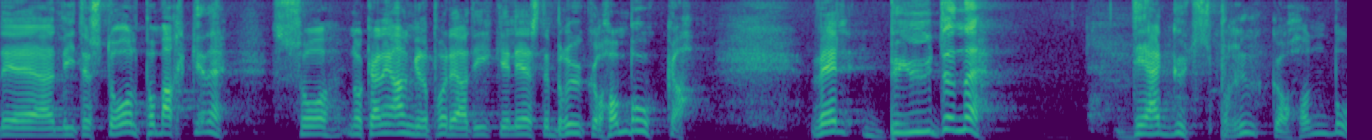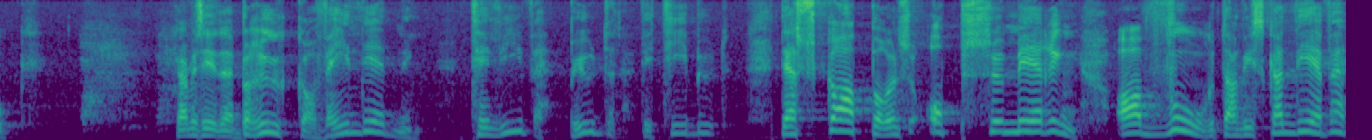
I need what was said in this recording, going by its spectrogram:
det er lite stål på markedet. Så nå kan jeg angre på det at jeg ikke leste brukerhåndboka. Vel, budene, det er Guds brukerhåndbok. Kan vi si det? Brukerveiledning til livet. Budene. De ti bud. Det er skaperens oppsummering av hvordan vi skal leve.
